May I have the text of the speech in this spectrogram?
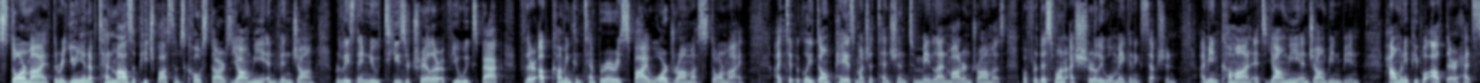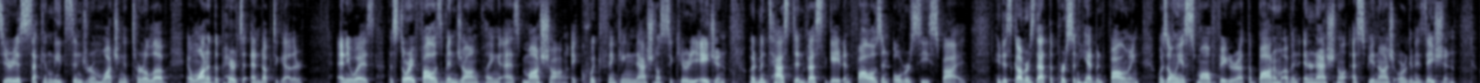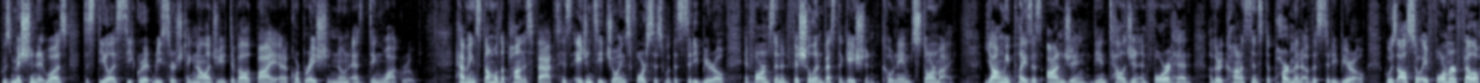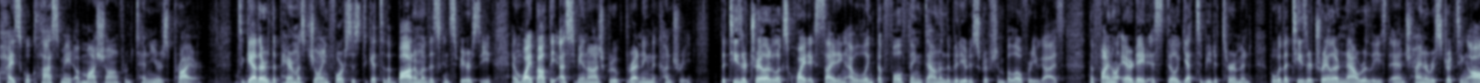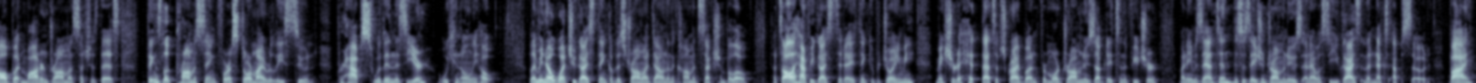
Storm Eye, the reunion of 10 Miles of Peach Blossom's co stars Yang Mi and Vin Zhang, released a new teaser trailer a few weeks back for their upcoming contemporary spy war drama Storm Eye. I typically don't pay as much attention to mainland modern dramas, but for this one, I surely will make an exception. I mean, come on, it's Yang Mi and Zhang Binbin. How many people out there had serious second lead syndrome watching Eternal Love and wanted the pair to end up together? Anyways, the story follows Vin Zhang playing as Ma Shang, a quick thinking national security agent who had been tasked to investigate and follows an overseas spy. He discovers that the person he had been following was only a small figure at the bottom of an international espionage organization whose mission it was to steal a secret research technology developed by a corporation known as Dinghua Group. Having stumbled upon this fact, his agency joins forces with the City Bureau and forms an official investigation, codenamed Storm Eye. Yang Mi plays as An Jing, the intelligent and forward head of the reconnaissance department of the City Bureau, who is also a former fellow high school classmate of Ma Shang from 10 years prior. Together, the pair must join forces to get to the bottom of this conspiracy and wipe out the espionage group threatening the country. The teaser trailer looks quite exciting. I will link the full thing down in the video description below for you guys. The final air date is still yet to be determined, but with a teaser trailer now released and China restricting all but modern dramas such as this, things look promising for a Storm Eye release soon. Perhaps within this year? We can only hope. Let me know what you guys think of this drama down in the comments section below. That's all I have for you guys today. Thank you for joining me. Make sure to hit that subscribe button for more drama news updates in the future. My name is Anton. This is Asian Drama News, and I will see you guys in the next episode. Bye.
